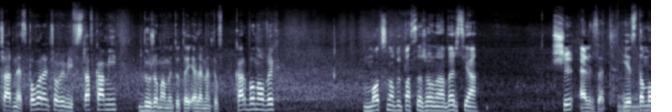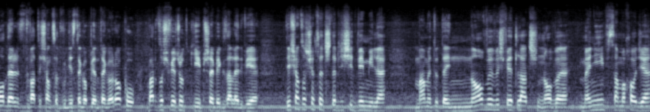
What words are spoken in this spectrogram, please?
czarne z pomarańczowymi wstawkami, dużo mamy tutaj elementów karbonowych, mocno wyposażona wersja 3LZ. Jest to model z 2025 roku, bardzo świeżutki, przebieg zaledwie 1842 mile. Mamy tutaj nowy wyświetlacz, nowe menu w samochodzie.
